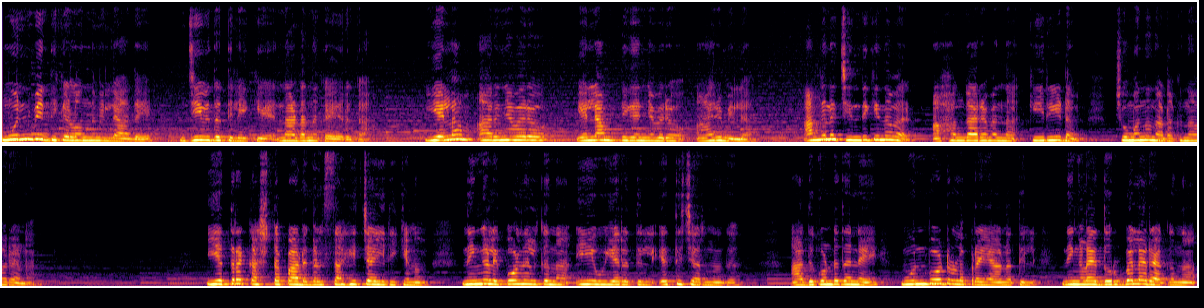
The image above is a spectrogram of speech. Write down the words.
മുൻവിധികളൊന്നുമില്ലാതെ ജീവിതത്തിലേക്ക് നടന്നു കയറുക. എല്ലാം അറിഞ്ഞവരോ എല്ലാം തികഞ്ഞവരോ ആരുമില്ല. അങ്ങനെ ചിന്തിക്കുന്നവർ അഹങ്കാരമെന്ന കിരീടം ചുമന്നു നടക്കുന്നവരാണ്. എത്ര കഷ്ടപ്പാടുകൾ സഹിച്ചായിരിക്കണം നിങ്ങൾ ഇപ്പോൾ നിൽക്കുന്ന ഈ ഉയരത്തിൽ എത്തിച്ചേർന്നത്? അതുകൊണ്ട് തന്നെ മുൻപോട്ടുള്ള പ്രയാണത്തിൽ നിങ്ങളെ ദുർബലരാക്കുന്ന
